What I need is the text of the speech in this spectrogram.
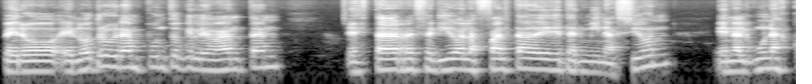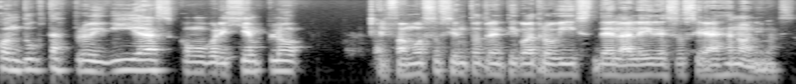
pero el otro gran punto que levantan está referido a la falta de determinación en algunas conductas prohibidas, como por ejemplo el famoso 134 bis de la ley de sociedades anónimas.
